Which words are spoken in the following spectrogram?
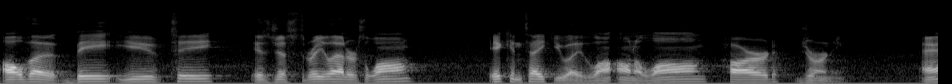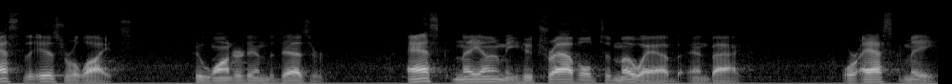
although B U T is just three letters long, it can take you a on a long, hard journey. Ask the Israelites who wandered in the desert. Ask Naomi who traveled to Moab and back. Or ask me,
